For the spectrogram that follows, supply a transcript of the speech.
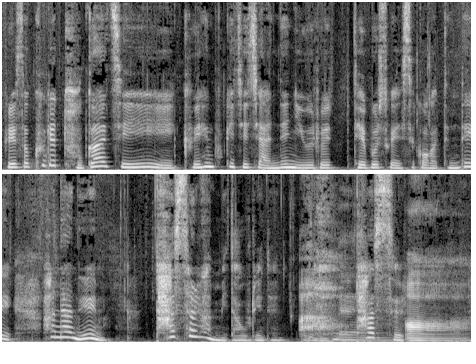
그래서 크게 두 가지 그 행복해지지 않는 이유를 대볼 수가 있을 것 같은데 하나는 탓을 합니다. 우리는 아. 네. 탓을. 아.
